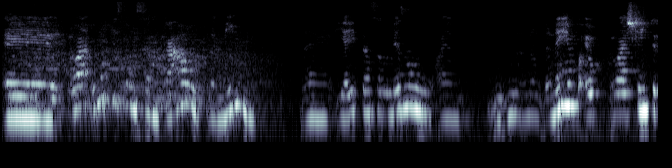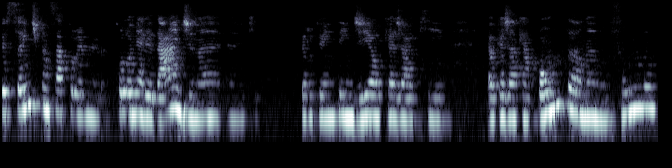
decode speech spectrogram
é, uma questão central para mim, né, e aí pensando mesmo, é, eu, nem, eu, eu acho que é interessante pensar a colonialidade, né, é, que, pelo que eu entendi é o que a Jaque, é o que a Jaque aponta, né, no fundo,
